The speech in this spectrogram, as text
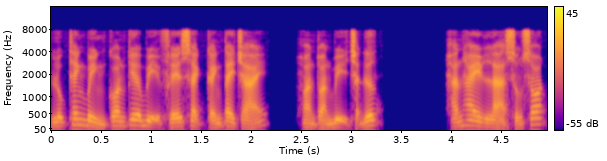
Lục Thanh Bình con kia bị phế sạch cánh tay trái, hoàn toàn bị chặt đứt. Hắn hay là sống sót.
